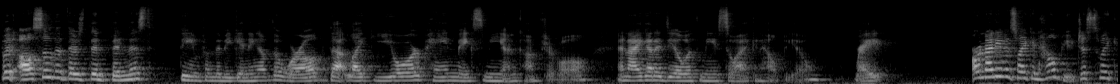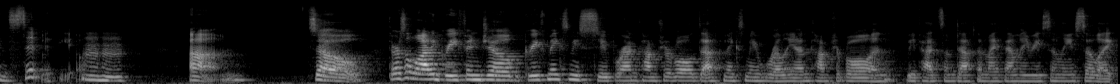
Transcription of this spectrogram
but also that there's been been this theme from the beginning of the world that like your pain makes me uncomfortable and I got to deal with me so I can help you, right? or not even so I can help you, just so I can sit with you. Mm-hmm. Um, so there's a lot of grief in Job. Grief makes me super uncomfortable. Death makes me really uncomfortable, and we've had some death in my family recently. So like,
